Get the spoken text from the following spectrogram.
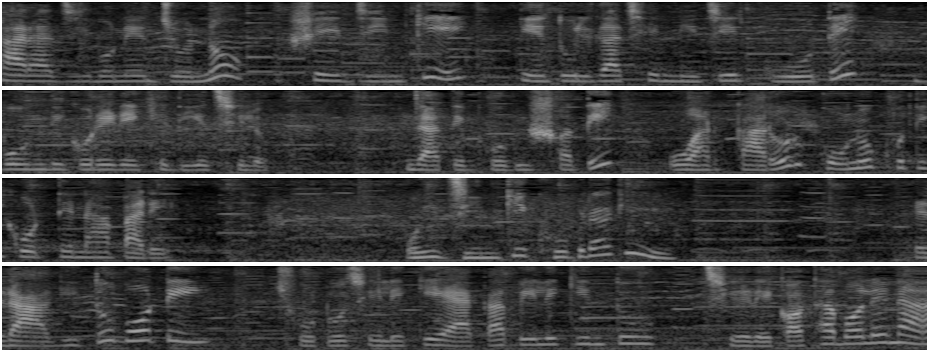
সারা জীবনের জন্য সেই জিনকে তেঁতুল গাছের নিচের কুয়োতে বন্দি করে রেখে দিয়েছিল যাতে ভবিষ্যতে ও আর কারোর কোনো ক্ষতি করতে না পারে। ওই জিন কি খুব রাগী? রাগী তো বটেই ছোট ছেলেকে একা পেলে কিন্তু ছেড়ে কথা বলে না।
